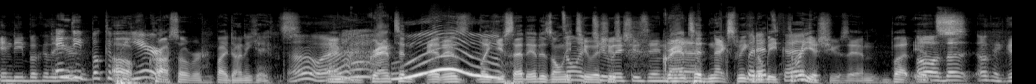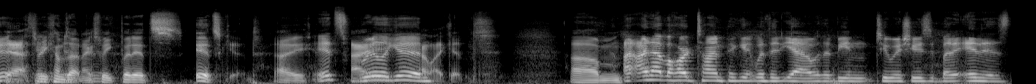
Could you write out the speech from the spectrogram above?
Indie book of the year. Indie. Book of Oh, the Year. crossover by Donny Cates. Oh, wow. And granted, it is like you said, it is only, only two, two issues. issues in, Granted, yeah. next week But it'll be good. three issues in, but Oh, it's is that, okay, good. yeah, three Good, comes good, out next good. week, but it's it's good. I It's I- really good. I like it. Um, I, I'd have a hard time picking it with it. Yeah, with it being two issues, but it is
